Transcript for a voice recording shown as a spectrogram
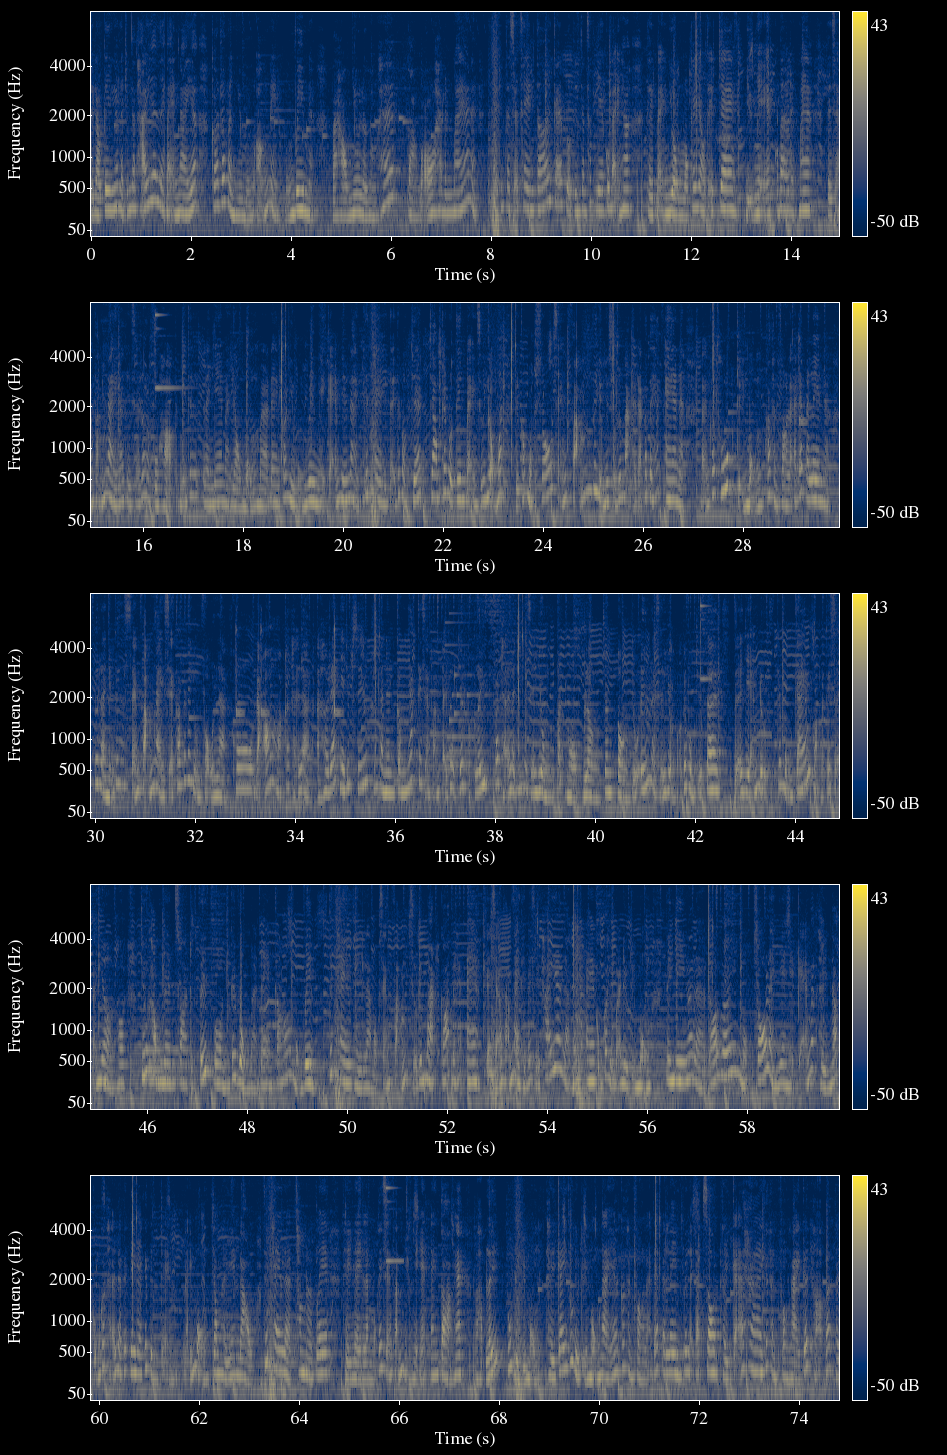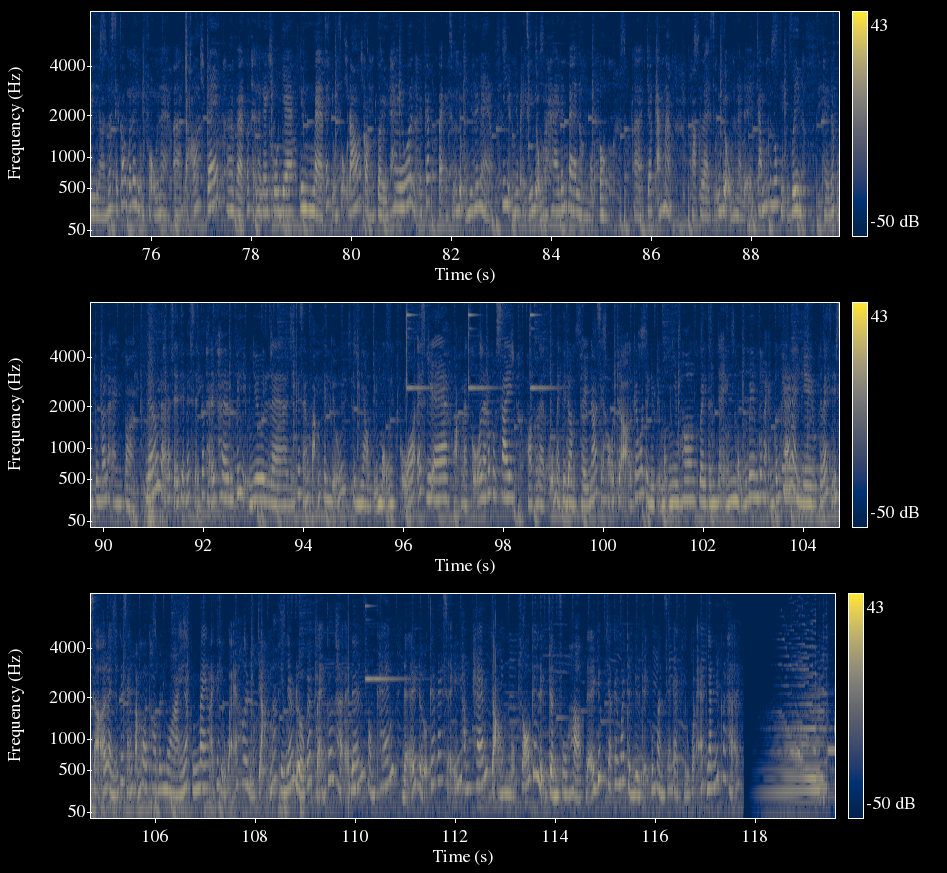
thì đầu tiên là chúng ta thấy là bạn này có rất là nhiều mụn ẩn nè mụn viêm nè và hầu như là gần hết toàn bộ hai bên má nè. Chúng ta sẽ xem tới cái protein chăm sóc da của bạn ha. Thì bạn dùng một cái dầu tẩy trang dịu nhẹ của Bioderma thì sản phẩm này thì sẽ rất là phù hợp những cái làn da mà dầu mụn mà đang có nhiều mụn viêm nhạy cảm như thế này. Tiếp theo thì tẩy tế bào chết. Trong cái protein bạn sử dụng á, thì có một số sản phẩm ví dụ như sữa rửa mặt thì đã có PHA nè. Bạn có thuốc trị mụn có thành phần là adapalene nè tức là những cái sản phẩm này sẽ có cái tác dụng phụ là khô, đỏ hoặc có thể là à, hơi rát da chút xíu. Chúng ta nên cân nhắc cái sản phẩm tẩy tế chất vật lý. Có thể là chúng ta sẽ dùng ít một lần trên tuần, chủ yếu là sử dụng ở cái vùng chữ T để giảm được cái mụn cám hoặc là cái sợi đã nhờn thôi, chứ không nên xoa trực tiếp vô những cái vùng mà đang có mụn viêm. Tiếp theo thì là một sản phẩm sữa rửa mặt có BHA cái sản phẩm này thì bác sĩ thấy là BHA cũng có hiệu quả điều trị mụn. Tuy nhiên là đối với một số làn da nhạy cảm thì nó cũng có thể là cái gây ra cái tình trạng đẩy mụn trong thời gian đầu. Tiếp theo là toner clear thì này là một cái sản phẩm dịu nhẹ an toàn ha và hợp lý thuốc điều trị mụn. Thì cái thuốc điều trị mụn này á, có thành phần là adapalene với lại dapsone. Thì cả hai cái thành phần này kết hợp á, thì ờ, nó sẽ có một cái tác dụng phụ là à, đỏ rát và có thể là gây khô da. Nhưng mà tác dụng phụ đó còn tùy theo á, là cái cách bạn sử dụng như thế nào. Ví dụ như bạn sử dụng là hai đến 3 lần một tuần à, cho cả mặt hoặc là sử dụng là để chấm cái nốt mụn viêm thì nó cũng tương đối là an toàn. Nếu là bác sĩ thì bác sĩ có thể thêm ví dụ như là những cái sản phẩm kem dưỡng tinh dầu trị mụn của SVA hoặc là của La Roche-Posay hoặc là của Matilda thì nó sẽ hỗ trợ cái quá trình điều trị mụn nhiều hơn. Vì tình trạng mụn viêm của bạn cũng khá là nhiều thì bác sĩ sợ là những cái sản phẩm bôi thoa bên ngoài á, mang lại cái hiệu quả hơi bị chậm á, thì nếu được á, bạn có thể đến phòng khám để được các bác sĩ thăm khám chọn một số cái liệu trình phù hợp để giúp cho cái quá trình điều trị của mình sẽ đạt hiệu quả nhanh nhất có thể. Thank you.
